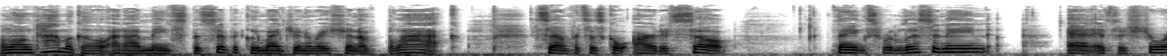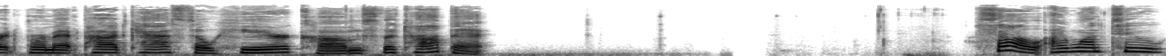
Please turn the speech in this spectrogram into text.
a long time ago. And I mean specifically my generation of black San Francisco artists. So thanks for listening. And it's a short format podcast. So here comes the topic. So I want to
